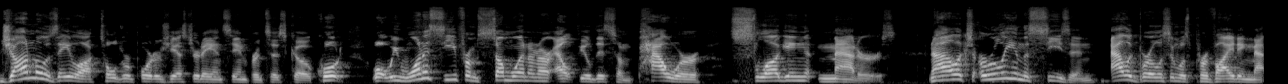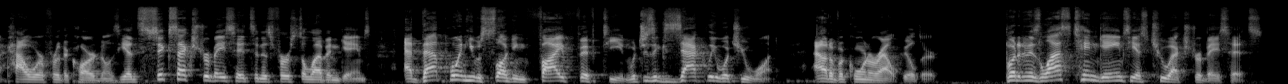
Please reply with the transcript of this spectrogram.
John Mozeliak told reporters yesterday in San Francisco, quote, what we want to see from someone on our outfield is some power. Slugging matters. Now, Alex, early in the season, Alec Burleson was providing that power for the Cardinals. He had six extra base hits in his first 11 games. At that point, he was slugging 515, which is exactly what you want out of a corner outfielder. But in his last 10 games, he has two extra base hits.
